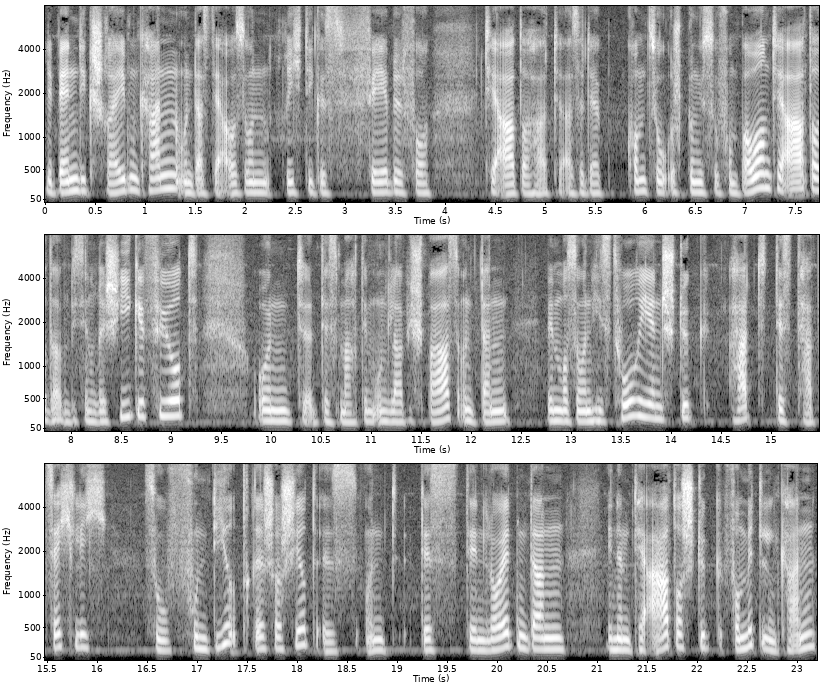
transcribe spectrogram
lebendig schreiben kann und dass der auch so ein richtiges Faible für Theater hat. Also der kommt so ursprünglich so vom Bauerntheater, da ein bisschen Regie geführt und das macht ihm unglaublich Spaß. Und dann, wenn man so ein Historienstück hat, das tatsächlich so fundiert recherchiert ist und das den Leuten dann in einem Theaterstück vermitteln kann,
